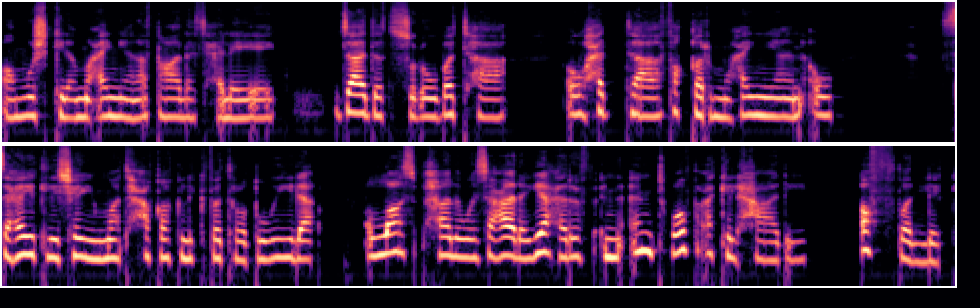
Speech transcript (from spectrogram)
أو مشكلة معينة طالت عليك زادت صعوبتها أو حتى فقر معين أو سعيت لشيء ما تحقق لك فترة طويلة الله سبحانه وتعالى يعرف أن أنت وضعك الحالي أفضل لك.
